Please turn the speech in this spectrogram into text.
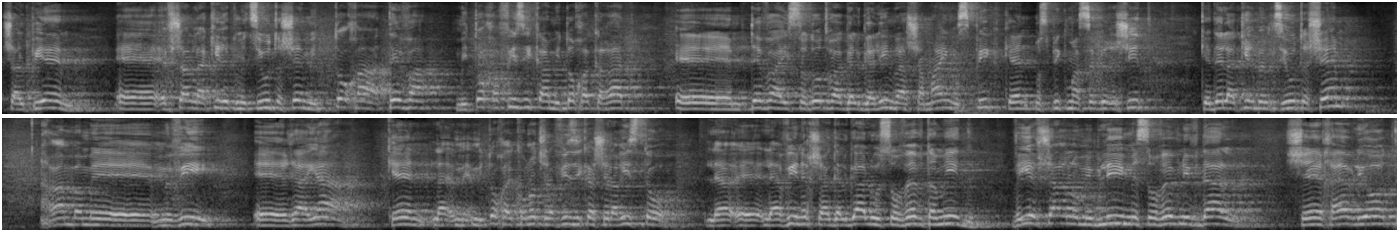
שעל פיהם אה, אפשר להכיר את מציאות השם מתוך הטבע, מתוך הפיזיקה, מתוך הכרת טבע היסודות והגלגלים והשמיים. מספיק, כן, מספיק מעשה בראשית כדי להכיר במציאות השם הרמב"ם אה, מביא אה, ראייה, כן, מתוך העקרונות של הפיזיקה של אריסטו אה, להבין איך שהגלגל הוא סובב תמיד ואי אפשר לו מבלי מסובב נבדל שחייב להיות,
